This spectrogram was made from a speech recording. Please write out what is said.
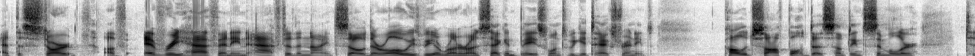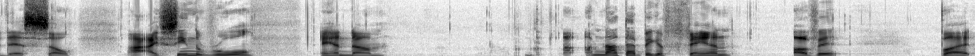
at the start of every half inning after the ninth. So there will always be a runner on second base once we get to extra innings. College softball does something similar to this. So I've seen the rule, and um, I'm not that big a fan of it, but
